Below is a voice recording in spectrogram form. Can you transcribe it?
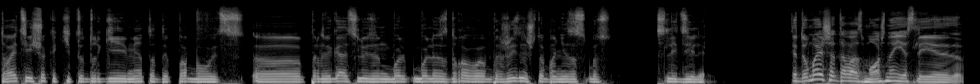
давайте еще какие-то другие методы пробовать э, продвигать людям более, более здоровый образ жизни, чтобы они за собой следили. Ты думаешь, это возможно, если...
